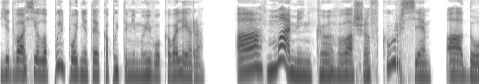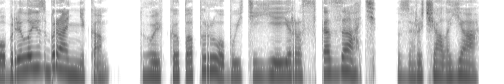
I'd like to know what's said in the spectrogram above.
едва села пыль, поднятая копытами моего кавалера. «А маменька ваша в курсе одобрила избранника. Только попробуйте ей рассказать, зарычала я.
